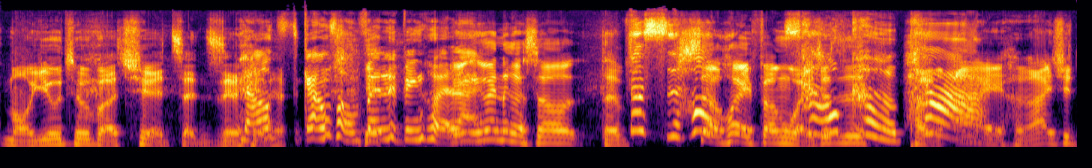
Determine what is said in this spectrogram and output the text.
某 YouTuber 确诊之类然后的？刚从菲律宾回来因为因，为那个时候的那时候社会氛围就是很怕爱很爱去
